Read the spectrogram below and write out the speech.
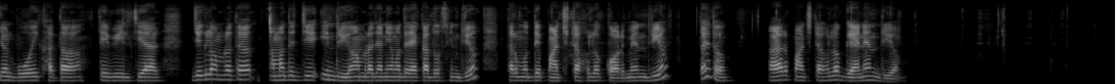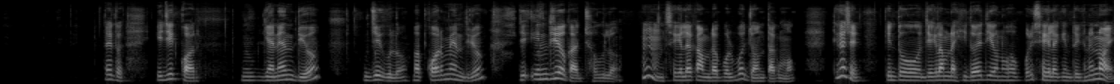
যেমন বই, খাতা, টেবিল, চেয়ার, যেগুলো আমরা তা আমাদের যে ইন্দ্রিয়, আমরা জানি আমাদের একাদশ ইন্দ্রিয়, তার মধ্যে পাঁচটা হলো কর্মেন্দ্রিয়, তাই তো? আর পাঁচটা হলো জ্ঞানেন্দ্রিয়। তাই তো? এই যে কর, জ্ঞানেন্দ্রিয় যেগুলো বা কর্মেন্দ্রীয় যে ইন্দ্রিয় কার্যগুলো, হুম, সেগুলোকে আমরা বলব যন্তাত্মক ঠিক আছে? কিন্তু যেগুলো আমরা হৃদয় দিয়ে অনুভব করি, সেগুলো কিন্তু এখানে নয়,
